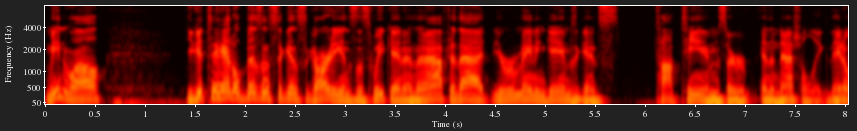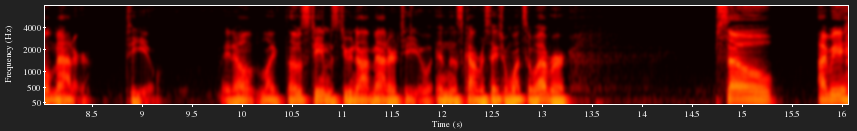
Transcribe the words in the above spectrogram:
Meanwhile, you get to handle business against the Guardians this weekend, and then after that, your remaining games against top teams or in the National League, they don't matter to you. They don't like those teams do not matter to you in this conversation whatsoever. So, I mean,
